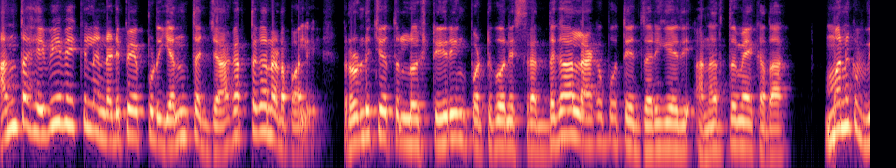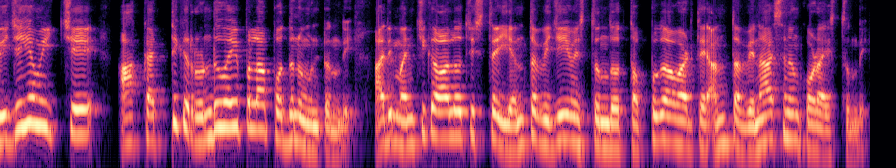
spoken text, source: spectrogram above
అంత హెవీ వెహికల్ని నడిపేప్పుడు ఎంత జాగ్రత్తగా నడపాలి? రెండు చేతుల్లో స్టీరింగ్ పట్టుకొని శ్రద్ధగా లేకపోతే జరిగేది అనర్థమే కదా? మనకు విజయం ఇచ్చే ఆ కత్తికి రెండు వైపులా పొద్దున ఉంటుంది. అది మంచిగా ఆలోచిస్తే ఎంత విజయం ఇస్తుందో తప్పుగా వాడితే అంత వినాశనం కూడా ఇస్తుంది.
